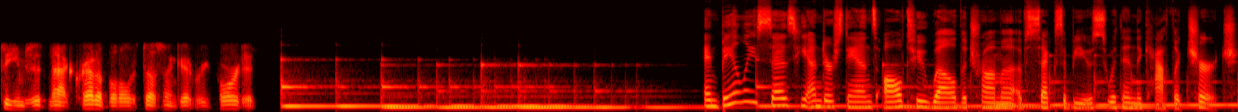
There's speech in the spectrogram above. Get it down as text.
deems it not credible, it doesn't get reported. And Bailey says he understands all too well the trauma of sex abuse within the Catholic Church.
